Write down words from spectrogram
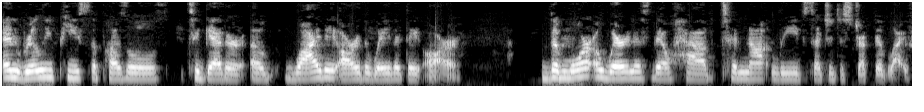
and really piece the puzzles together of why they are the way that they are, the more awareness they'll have to not lead such a destructive life.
